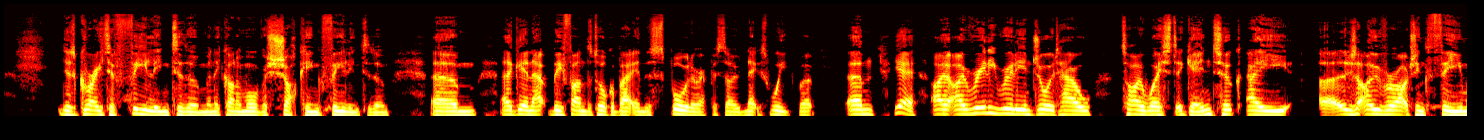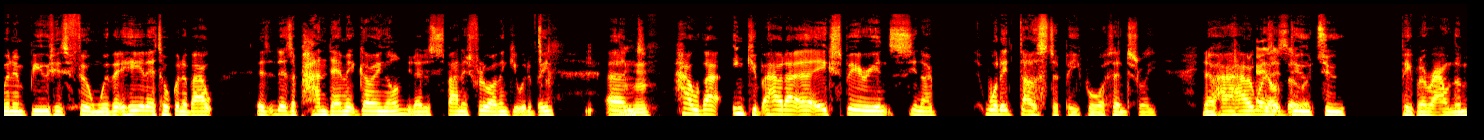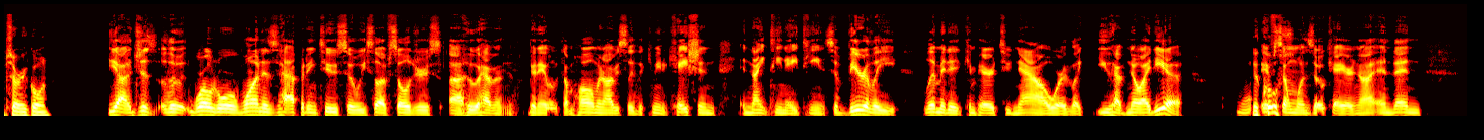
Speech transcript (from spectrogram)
there's greater feeling to them and a kind of more of a shocking feeling to them. Um, again, that'd be fun to talk about in the spoiler episode next week. But um, yeah, I, I really really enjoyed how Ti West again took a uh, just overarching theme and imbued his film with it. Here they're talking about there's, there's a pandemic going on, you know, the Spanish flu, I think it would have been, and Mhm. how that incub- how that uh, experience, you know, what it does to people essentially, you know, how, how what does it do to people around them? Sorry, go on. yeah. Just the World War One is happening too, so we still have soldiers uh, who haven't been able to come home, and obviously the communication in 1918 severely limited compared to now, where like you have no idea if someone's okay or not, and then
